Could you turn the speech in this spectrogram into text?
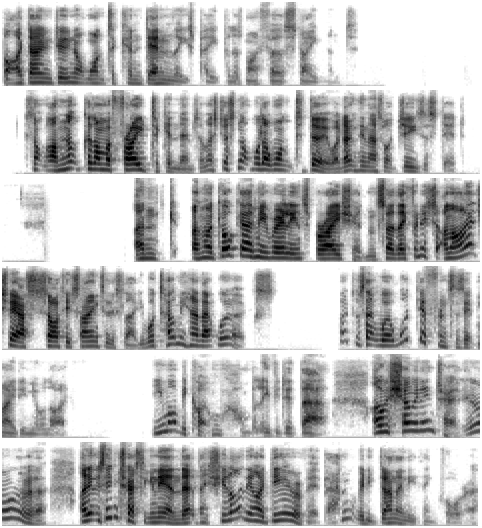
but I don't do not want to condemn these people as my first statement. It's not, I'm not because I'm afraid to condemn them. That's just not what I want to do. I don't think that's what Jesus did. And and God gave me really inspiration. And so they finished. And I actually I started saying to this lady, "Well, tell me how that works. How does that work? What difference has it made in your life?" You might be quite, oh, I can't believe you did that. I was showing interest. And it was interesting in the end that she liked the idea of it, but hadn't really done anything for her.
